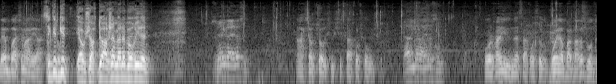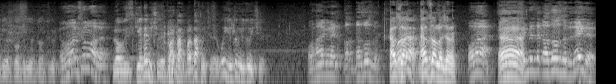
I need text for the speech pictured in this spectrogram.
Ben başım ağrıyor. Siktir git yavşak. Dün akşam beni boğuydun. Suya gir ayılırsın. Akşam çok içmişiz, sarhoş olmuş. Yarın gel ayılırsın. Orhan'ın yüzünden sarhoş olur. Boyuna bardağı dolduruyor, dolduruyor, dolduruyor. Orhan'a bir şey olmadı. Lo viskiyle mi içilir? Bardak, bardak mı içilir? Bu yudum yudum içilir. Orhan'a göre ga- gazozdu. El, sa- el salla canım. Orhan. He. İkimiz de gazozdu neydi?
